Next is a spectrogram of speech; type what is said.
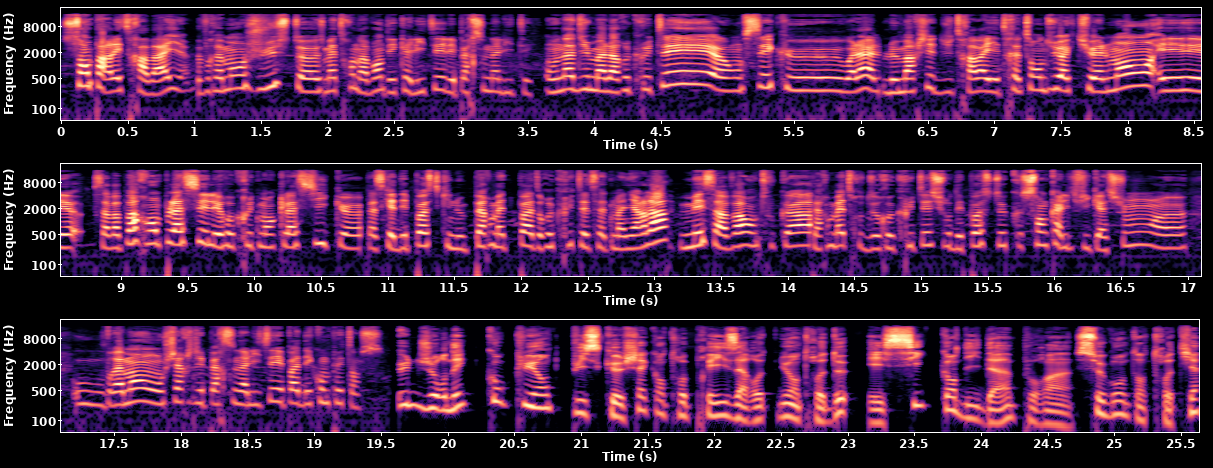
sans parler travail, vraiment juste euh, mettre en avant des qualités et les personnalités. On a du mal à recruter, euh, on sait que voilà, le marché du travail est très tendu actuellement et ça va pas remplacer les recrutements classiques euh, parce qu'il y a des postes qui ne permettent pas de recruter de cette manière-là, mais ça va en tout cas permettre de recruter sur des postes sans qualification où vraiment on cherche des personnalités et pas des compétences. Une journée concluante puisque chaque entreprise a retenu entre 2 et 6 candidats pour un second entretien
